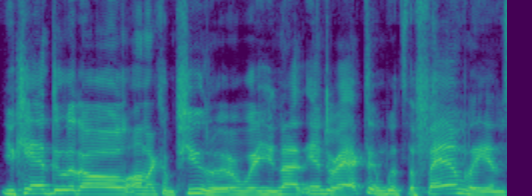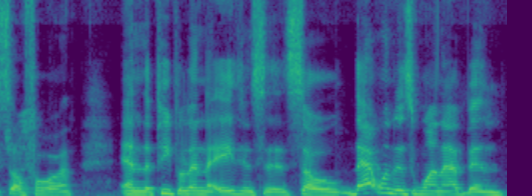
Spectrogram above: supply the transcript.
You can't do it all on a computer where you're not interacting with the family and so forth and the people in the agencies. So that one is one I've been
